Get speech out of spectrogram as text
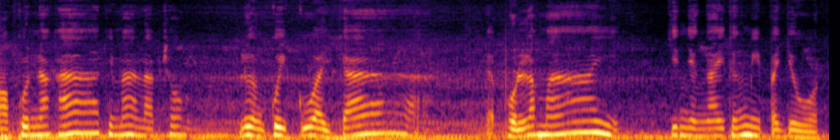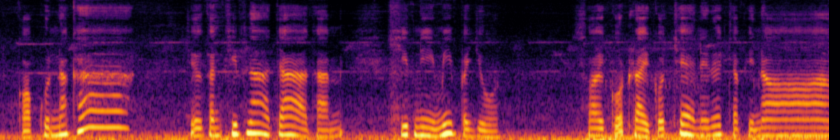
ขอบคุณนะคะ ที่มารับชม เรื่องกล้วยกล้วยจ้าและผลไม้ กินยังไงถึงมีประโยชน์ ขอบคุณนะคะ เจอกันคลิปหน้าจ้าถามคลิปนี้มีประโยชน์ ซอยกดไลค์กดแชร์ในเรื่องจ้าพี่น้อง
